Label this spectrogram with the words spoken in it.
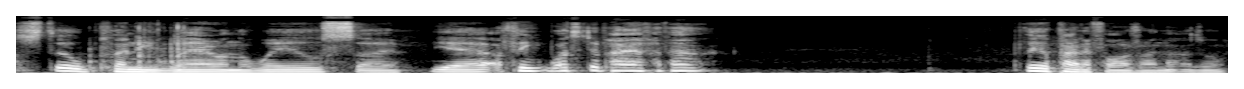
still plenty wear on the wheels, so yeah, I think what did I pay for that? I think I paid a fiver on that as well.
